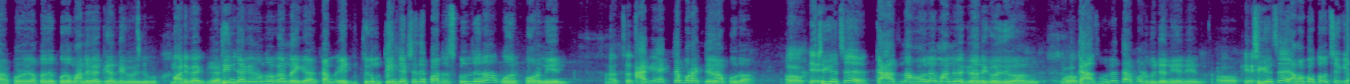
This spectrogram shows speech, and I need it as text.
তারপরে আপনাদের পুরো মানি ব্যাগ গ্যারান্টি করে দেবো। মানি ব্যাক গ্র্যান্ড তিনটা কেনা দরকার নাই কারণ এরকম তিনটা একসাথে স্কুল যারা ওই পরে নিন। আচ্ছা আগে একটা প্রোডাক্ট নেন পুরো ঠিক আছে? কাজ না হলে মানি ব্যাগ গ্যারান্টি করে দিব আমি। কাজ হলে তারপর দুইটা নিয়ে নিন। ঠিক আছে? আমার কথা হচ্ছে কি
